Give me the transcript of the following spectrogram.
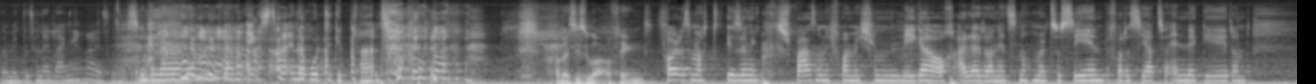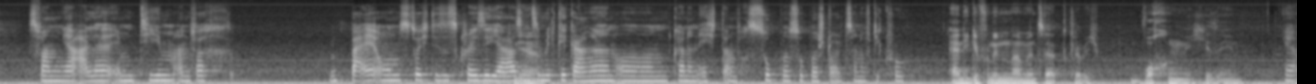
Damit das eine lange Reise wird. wird eine, wir, haben, wir haben extra eine Route geplant. Aber es ist uraufregend. Voll, das macht irrsinnig Spaß und ich freue mich schon mega, auch alle dann jetzt nochmal zu sehen, bevor das Jahr zu Ende geht. Und es waren ja alle im Team einfach bei uns durch dieses crazy Jahr, sind Ja. sie mitgegangen und können echt einfach super, super stolz sein auf die Crew. Einige von ihnen haben wir uns seit, glaube ich, Wochen nicht gesehen. Ja,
